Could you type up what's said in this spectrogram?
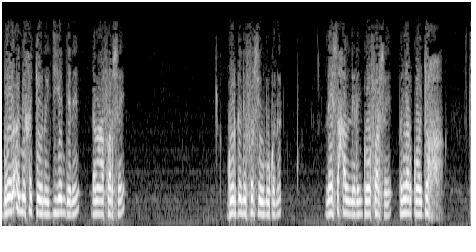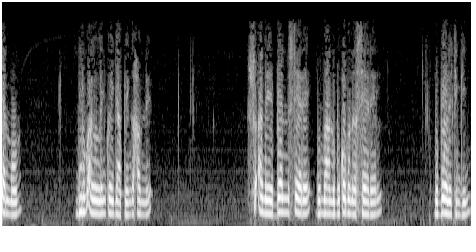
Bu loolu amee xëccoo nag jigéen ja ne dama forcé. Góor ga ne forcé wu ma ko nag. Lay saxal ne dañ koo forcé ba ñu war koo jox can moom. Mbirum alal lañ koy jàppee nga xam ne su amee benn seere bu maanu bu ko mën a seereel bu boole ci ngiñ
